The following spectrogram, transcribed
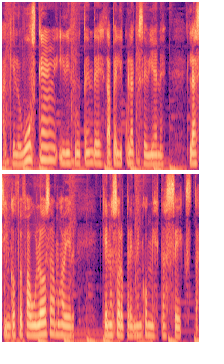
a que lo busquen y disfruten de esta película que se viene. La 5 fue fabulosa. Vamos a ver qué nos sorprenden con esta sexta.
